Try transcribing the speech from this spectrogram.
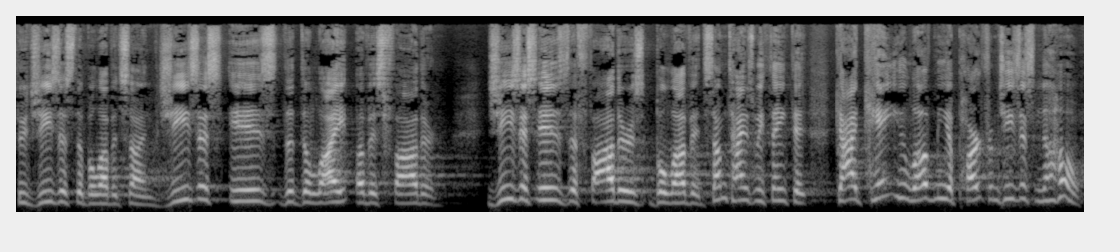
Through Jesus, the beloved Son. Jesus is the delight of his Father. Jesus is the Father's beloved. Sometimes we think that, God, can't you love me apart from Jesus? No.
